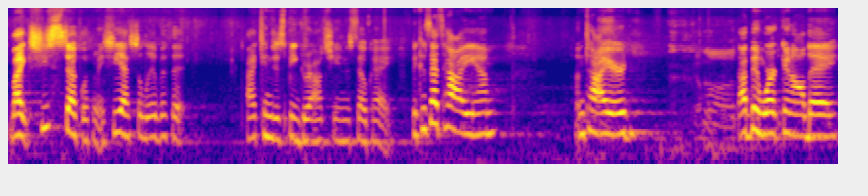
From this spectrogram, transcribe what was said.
Like she's stuck with me. She has to live with it. I can just be grouchy and it's okay. Because that's how I am. I'm tired. I've been working all day.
